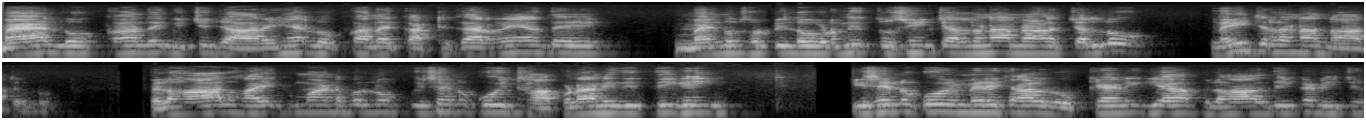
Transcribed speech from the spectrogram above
ਮੈਂ ਲੋਕਾਂ ਦੇ ਵਿੱਚ ਜਾ ਰਿਹਾ, ਲੋਕਾਂ ਦਾ ਇਕੱਠ ਕਰ ਰਿਹਾ ਤੇ ਮੈਨੂੰ ਤੁਹਾਡੀ ਲੋੜ ਨਹੀਂ। ਤੁਸੀਂ ਚੱਲਣਾ ਨਾਲ ਚੱਲੋ, ਨਹੀਂ ਚੱਲਣਾ ਨਾ ਚੱਲੋ। ਫਿਲਹਾਲ ਹਾਈ ਕਮਾਂਡ ਵੱਲੋਂ ਕਿਸੇ ਨੂੰ ਕੋਈ ਥਾਪਣਾ ਨਹੀਂ ਦਿੱਤੀ ਗਈ। ਕਿਸੇ ਨੂੰ ਕੋਈ ਮੇਰੇ ਖਿਆਲ ਰੋਕਿਆ ਨਹੀਂ ਗਿਆ ਫਿਲਹਾਲ ਦੀ ਘੜੀ 'ਚ।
